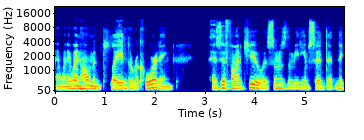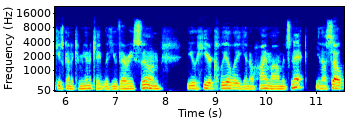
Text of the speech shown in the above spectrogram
And when they went home and played the recording, as if on cue, as soon as the medium said that Nikki's going to communicate with you very soon, you hear clearly, you know, hi, mom, it's Nick. You know, so,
